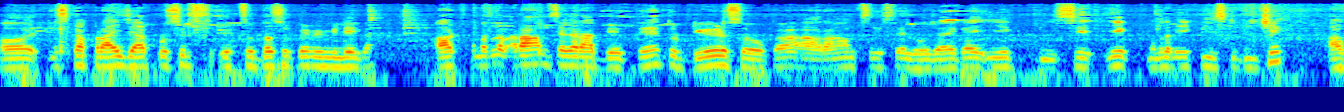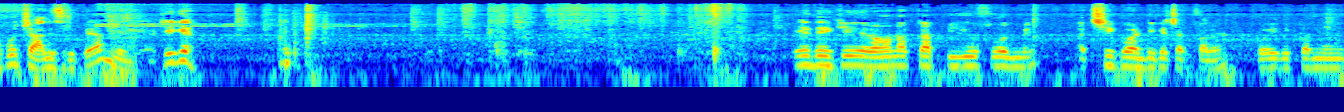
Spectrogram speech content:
और इसका प्राइस आपको सिर्फ़ एक सौ दस रुपये में मिलेगा। आठ मतलब आराम से अगर आप देखते हैं तो डेढ़ सौ का आराम से सेल हो जाएगा एक पीस से, एक मतलब एक पीस के पीछे आपको चालीस रुपया मिलेगा ठीक है? ये देखिए रौनक का पी यू सोल में अच्छी क्वालिटी के चप्पल है, कोई दिक्कत नहीं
